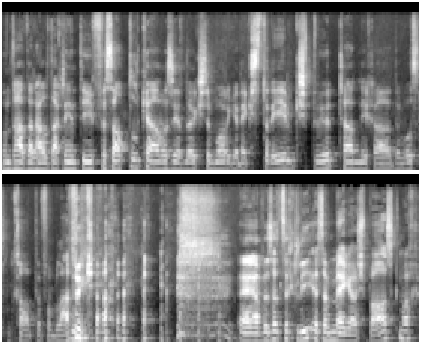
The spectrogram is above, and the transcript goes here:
Und habe dann halt auch einen tiefen Sattel gehabt, was ich am nächsten Morgen extrem gespürt habe. Ich habe den Muskelkater vom Leben gehabt. äh, aber es hat sich gleich, es hat mega Spass gemacht.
